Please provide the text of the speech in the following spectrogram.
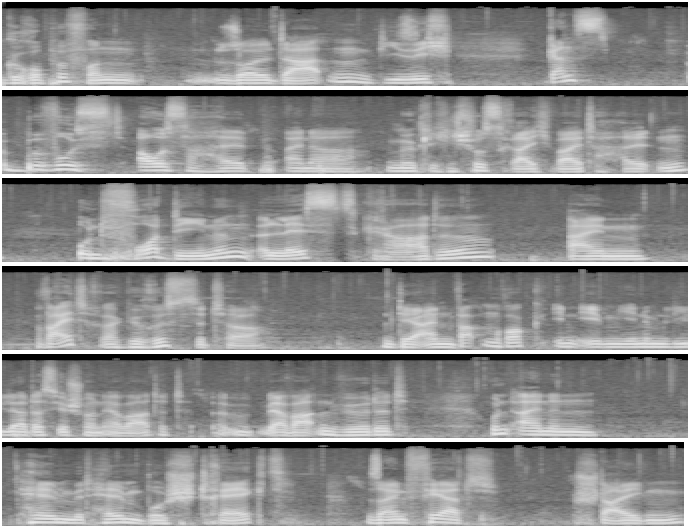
Gruppe von Soldaten, die sich ganz bewusst außerhalb einer möglichen Schussreichweite halten. Und vor denen lässt gerade ein weiterer Gerüsteter, der einen Wappenrock in eben jenem Lila, das ihr schon erwartet, äh, erwarten würdet, und einen Helm mit Helmbusch trägt, sein Pferd steigen,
